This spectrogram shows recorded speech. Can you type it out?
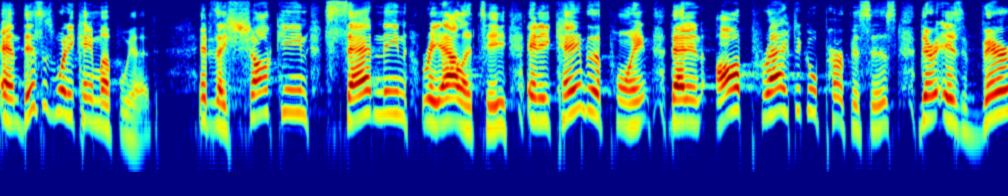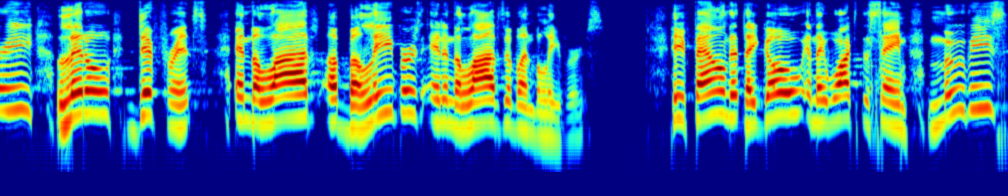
And this is what he came up with. It is a shocking, saddening reality. And he came to the point that, in all practical purposes, there is very little difference in the lives of believers and in the lives of unbelievers. He found that they go and they watch the same movies,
